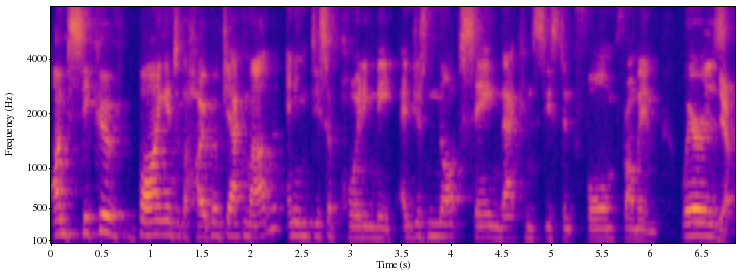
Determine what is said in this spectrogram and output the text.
I'm sick of buying into the hope of Jack Martin and him disappointing me and just not seeing that consistent form from him. Whereas Yep.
